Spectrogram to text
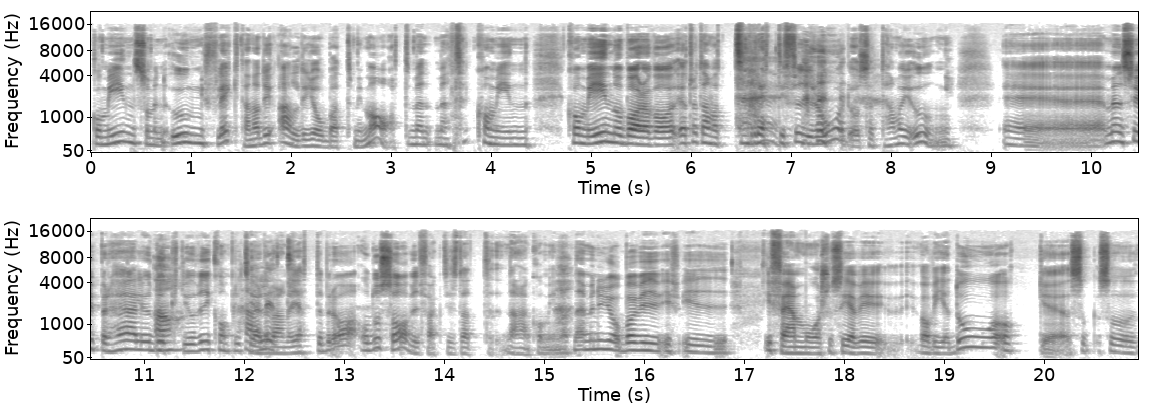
kom in som en ung fläkt. Han hade ju aldrig jobbat med mat, men, men kom, in, kom in och bara var, jag tror att han var 34 år då, så han var ju ung. Eh, men superhärlig och duktig ja, och vi kompletterade härligt. varandra jättebra. Och då sa vi faktiskt att när han kom in att nej men nu jobbar vi i, i, i fem år så ser vi vad vi är då och eh, så, så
